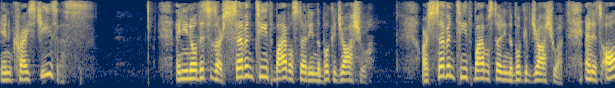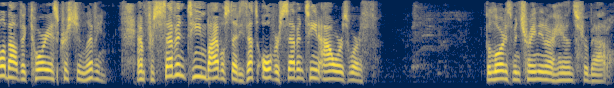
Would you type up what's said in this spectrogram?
in Christ Jesus. And you know, this is our 17th Bible study in the book of Joshua. Our 17th Bible study in the book of Joshua. And it's all about victorious Christian living. And for 17 Bible studies, that's over 17 hours worth. The Lord has been training our hands for battle.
